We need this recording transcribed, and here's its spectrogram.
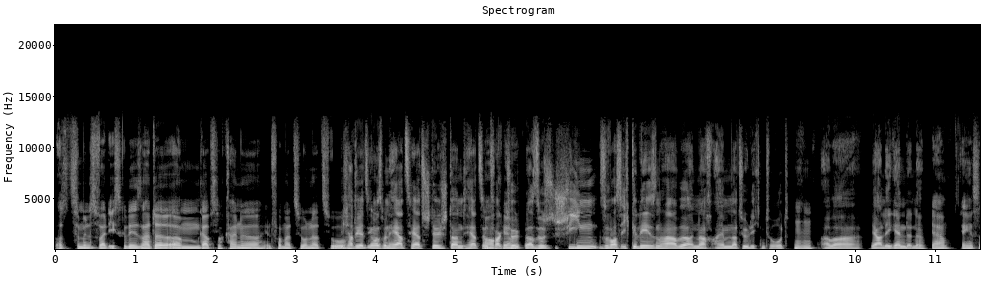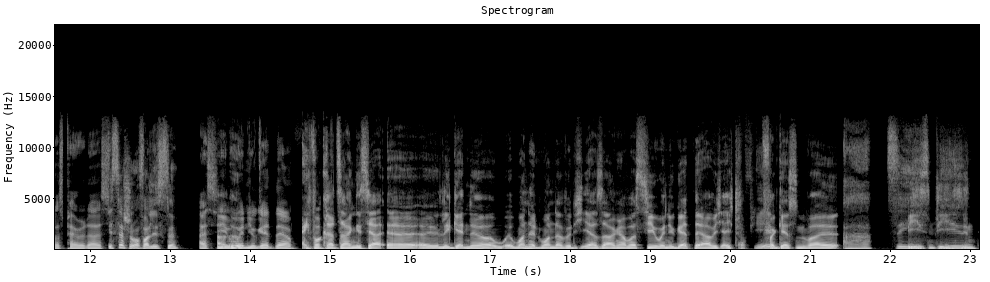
also zumindest soweit ich es gelesen hatte, ähm, gab es noch keine Informationen dazu. Ich hatte jetzt irgendwas mit Herz, Herzstillstand, Herzinfarkt, Okay. töten. Also schien, so was ich gelesen habe, nach einem natürlichen Tod. mhm. Aber ja, Legende, ne? Ja, Gangsters Paradise. Ist der schon auf der Liste? I see you Also- when you get there. Ich wollte gerade sagen, ist ja äh, äh, Legende, One-Hit-Wonder würde ich eher sagen, aber See You When You Get There habe ich echt vergessen, weil Ah, sie Wie hieß, denn- wie when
